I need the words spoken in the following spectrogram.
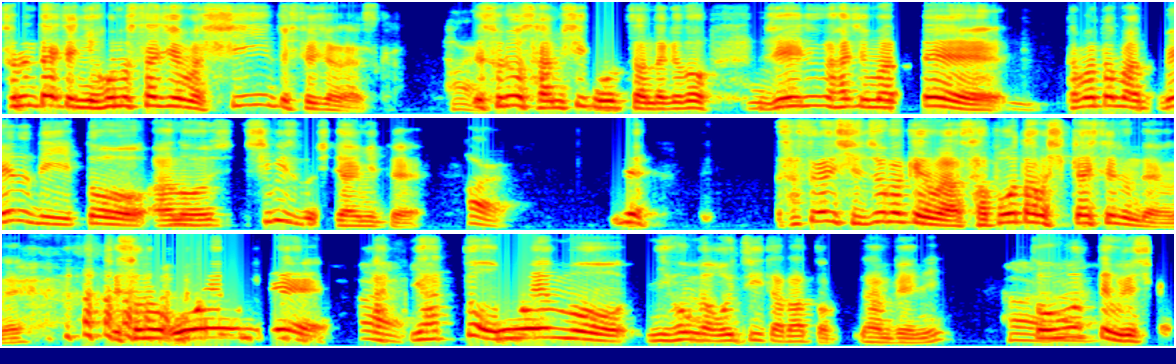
それに対して日本のスタジアムはシーンとしてるじゃないですか。はい。で、それを寂しいと思ってたんだけど、うん。J リーグ始まってうん、たまたまベルディとあうの清水の試合見て、はい。で、さすがに静岡県はサポーターもしっかりしてるんだよね。で、その応援を見て、はいやっと応援も日本が追いついたなと、南米に。はいと思って嬉しかっ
